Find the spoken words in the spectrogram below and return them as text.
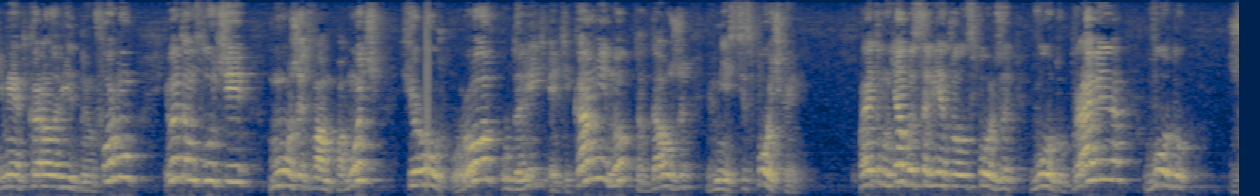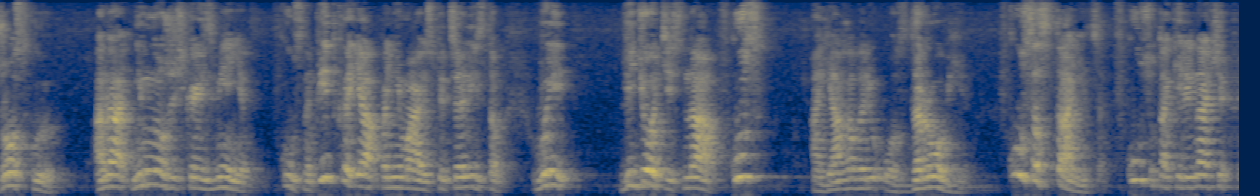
имеют коралловидную форму. И в этом случае может вам помочь хирург-уролог удалить эти камни, но тогда уже вместе с почкой. Поэтому я бы советовал использовать воду правильно, воду жесткую. Она немножечко изменит вкус напитка. Я понимаю специалистов. Вы ведетесь на вкус, а я говорю о здоровье. Вкус останется. Вкусу так или иначе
